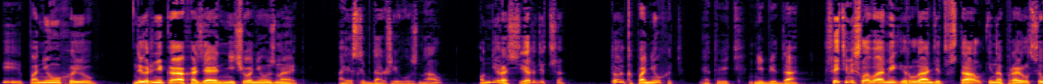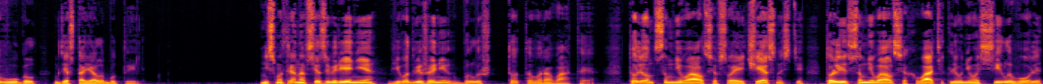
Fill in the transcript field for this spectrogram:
и понюхаю. Наверняка хозяин ничего не узнает. А если б даже и узнал, он не рассердится. Только понюхать — это ведь не беда. С этими словами ирландец встал и направился в угол, где стояла бутыль. Несмотря на все заверения, в его движениях было что-то вороватое. То ли он сомневался в своей честности, то ли сомневался, хватит ли у него силы воли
